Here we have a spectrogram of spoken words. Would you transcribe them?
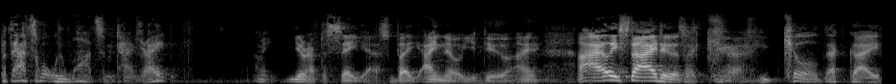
But that's what we want sometimes, right? I mean, you don't have to say yes, but I know you do. I, I at least I do. It's like, uh, he killed that guy.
